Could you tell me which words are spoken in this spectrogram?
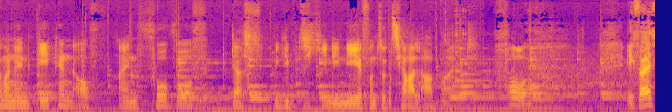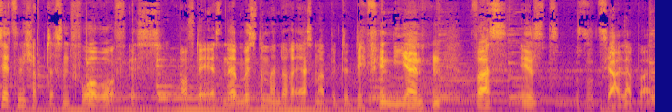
Kann man entgegnen auf einen Vorwurf, das begibt sich in die Nähe von Sozialarbeit? Oh. Ich weiß jetzt nicht, ob das ein Vorwurf ist auf der ersten. Da müsste man doch erstmal bitte definieren, was ist Sozialarbeit.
